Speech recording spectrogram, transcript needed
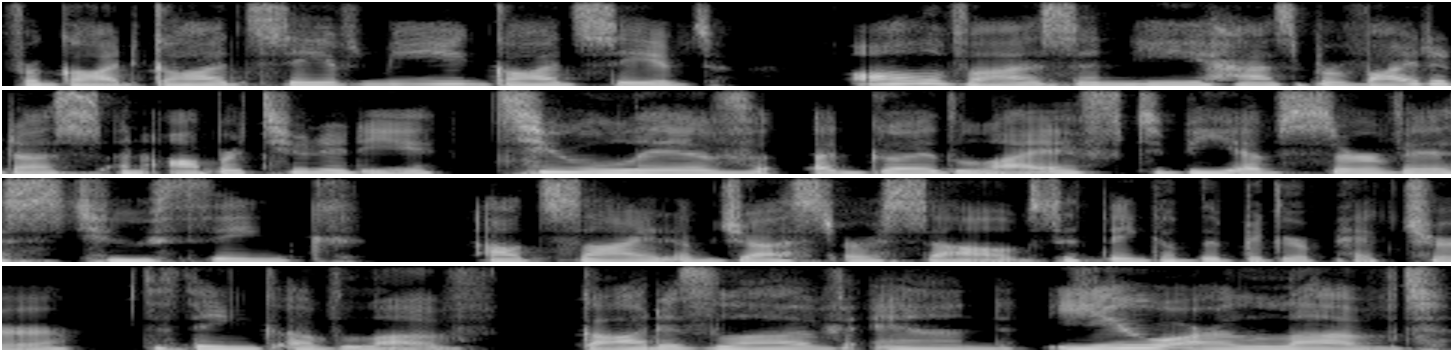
for God. God saved me. God saved all of us, and He has provided us an opportunity to live a good life, to be of service, to think outside of just ourselves, to think of the bigger picture, to think of love. God is love, and you are loved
